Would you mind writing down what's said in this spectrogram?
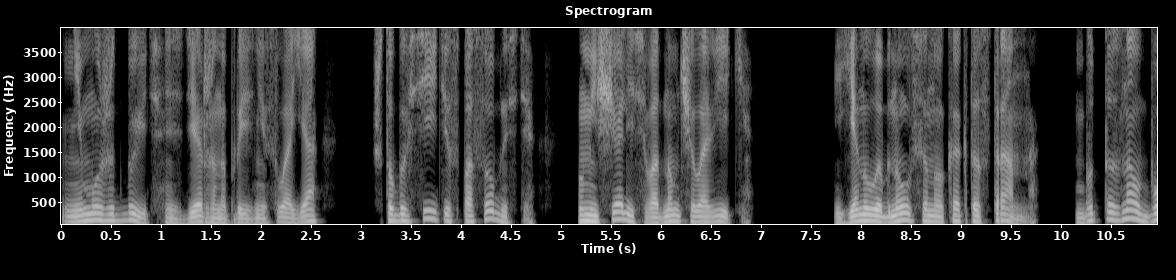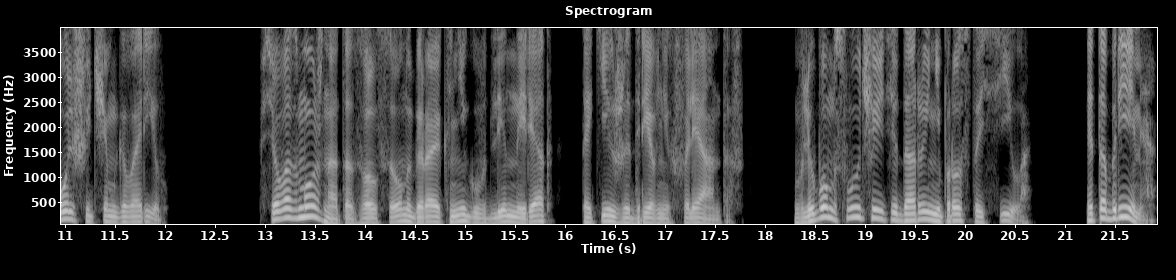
Не может быть, — сдержанно произнесла я, чтобы все эти способности умещались в одном человеке. Йен улыбнулся, но как-то странно, будто знал больше, чем говорил. «Все возможно», — отозвался он, убирая книгу в длинный ряд таких же древних фолиантов. «В любом случае эти дары не просто сила. Это бремя.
